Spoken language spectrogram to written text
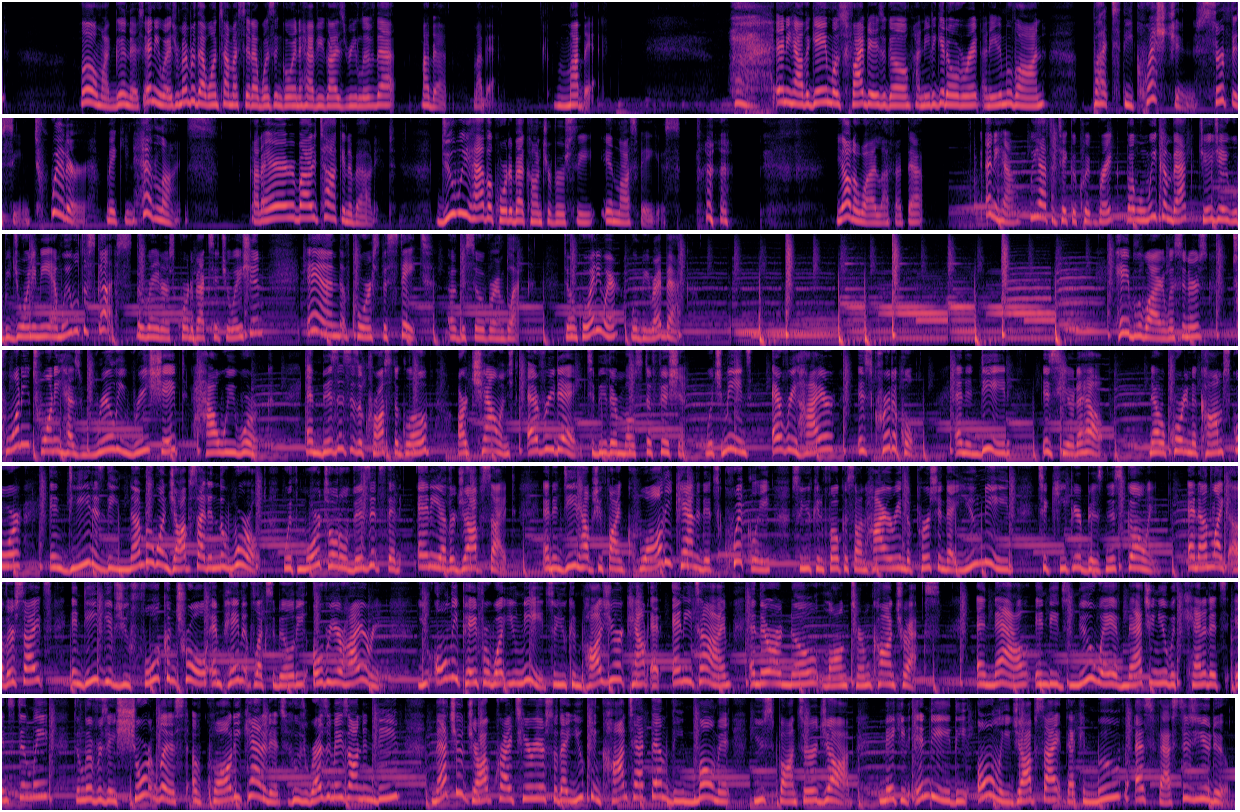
Oh my goodness. Anyways, remember that one time I said I wasn't going to have you guys relive that? My bad. My bad. My bad. Anyhow, the game was five days ago. I need to get over it. I need to move on. But the question surfacing, Twitter making headlines, got everybody talking about it. Do we have a quarterback controversy in Las Vegas? Y'all know why I laugh at that. Anyhow, we have to take a quick break, but when we come back, JJ will be joining me and we will discuss the Raiders quarterback situation and, of course, the state of the silver and black. Don't go anywhere, we'll be right back. Hey, Blue Wire listeners, 2020 has really reshaped how we work, and businesses across the globe are challenged every day to be their most efficient, which means every hire is critical, and Indeed is here to help. Now, according to ComScore, Indeed is the number one job site in the world with more total visits than any other job site. And Indeed helps you find quality candidates quickly so you can focus on hiring the person that you need to keep your business going. And unlike other sites, Indeed gives you full control and payment flexibility over your hiring. You only pay for what you need, so you can pause your account at any time, and there are no long term contracts. And now, Indeed's new way of matching you with candidates instantly delivers a short list of quality candidates whose resumes on Indeed match your job criteria so that you can contact them the moment you sponsor a job, making Indeed the only job site that can move as fast as you do.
